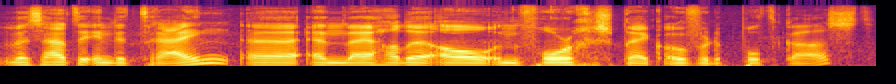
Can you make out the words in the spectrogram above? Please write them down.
we zaten in de trein eh, en wij hadden al een voorgesprek over de podcast.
